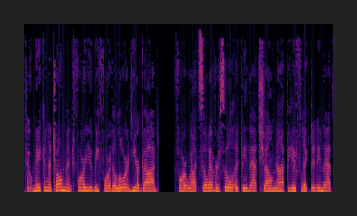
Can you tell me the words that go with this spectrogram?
to make an atonement for you before the Lord your God. For whatsoever soul it be that shall not be afflicted in that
